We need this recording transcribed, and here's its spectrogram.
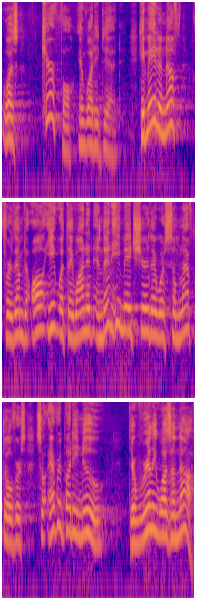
was careful in what he did. He made enough for them to all eat what they wanted, and then he made sure there was some leftovers so everybody knew there really was enough.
